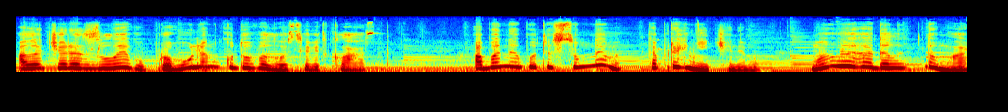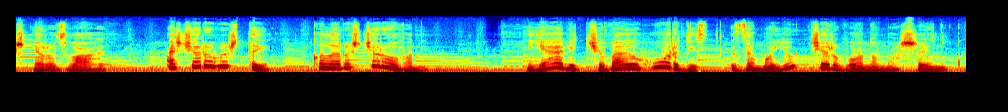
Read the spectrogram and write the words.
але через зливу прогулянку довелося відкласти. Аби не бути сумними та пригніченими, ми вигадали домашні розваги. А що робиш ти, коли розчарований? Я відчуваю гордість за мою червону машинку.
